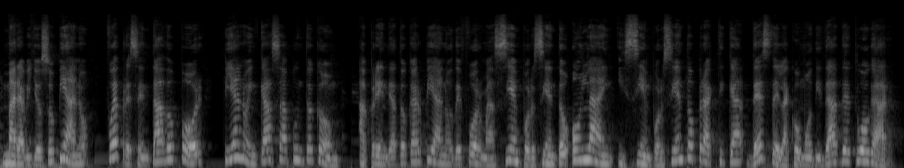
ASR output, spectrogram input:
Maravilloso Piano fue presentado por pianoencasa.com Aprende a tocar piano de forma 100% online y 100% práctica desde la comodidad de tu hogar.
